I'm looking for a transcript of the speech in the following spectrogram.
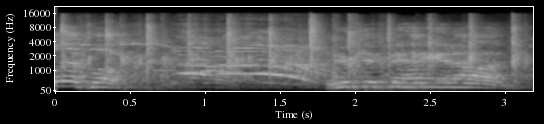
Šukundu. Aleppo. You keep me hanging on.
